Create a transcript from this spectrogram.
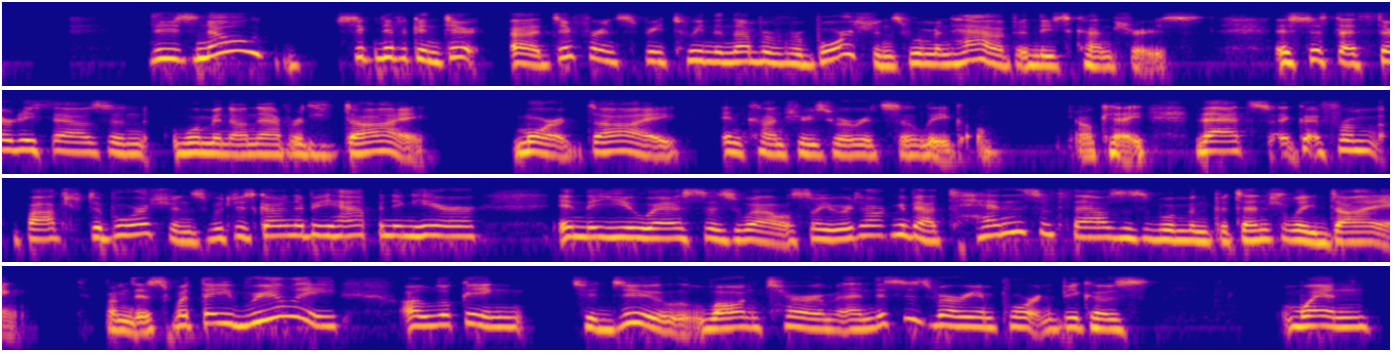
there's no significant di- uh, difference between the number of abortions women have in these countries. It's just that 30,000 women on average die, more die in countries where it's illegal. Okay, that's uh, from botched abortions, which is going to be happening here in the US as well. So you were talking about tens of thousands of women potentially dying from this. What they really are looking to do long term, and this is very important because when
